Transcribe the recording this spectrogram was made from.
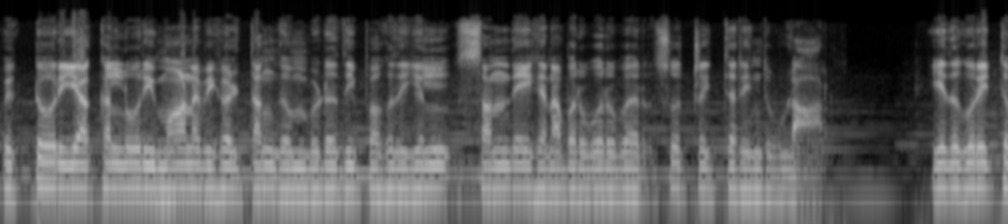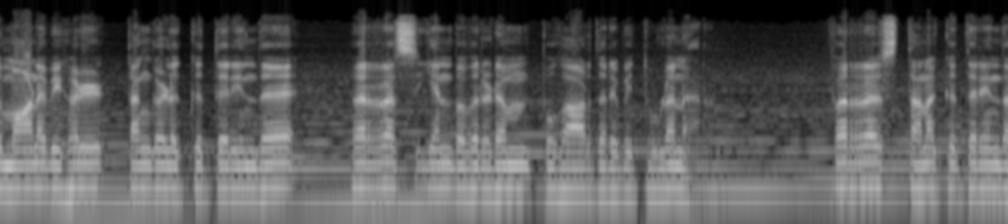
விக்டோரியா கல்லூரி மாணவிகள் தங்கும் விடுதி பகுதியில் சந்தேக நபர் ஒருவர் சுற்றித் தெரிந்துள்ளார். இது குறித்து மாணவிகள் தங்களுக்கு தெரிந்த ஃபெர்ரஸ் என்பவரிடம் புகார் தெரிவித்துள்ளனர். ஃபெர்ரஸ் தனக்கு தெரிந்த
